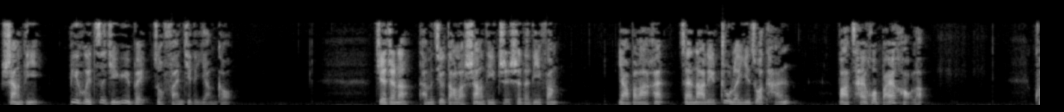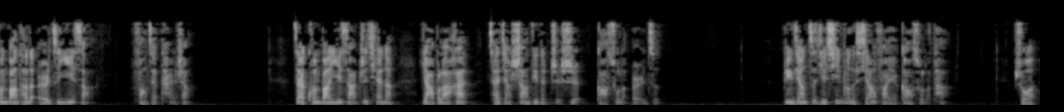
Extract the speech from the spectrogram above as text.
上帝必会自己预备做翻祭的羊羔。”接着呢，他们就到了上帝指示的地方。亚伯拉罕在那里筑了一座坛，把柴火摆好了，捆绑他的儿子以撒放在坛上。在捆绑以撒之前呢，亚伯拉罕才将上帝的指示告诉了儿子，并将自己心中的想法也告诉了他，说：“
